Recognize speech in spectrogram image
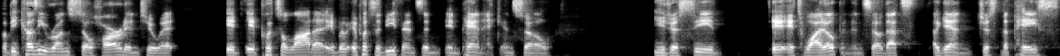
but because he runs so hard into it, it it puts a lot of it, it puts the defense in in panic, and so you just see it, it's wide open. And so that's again just the pace,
